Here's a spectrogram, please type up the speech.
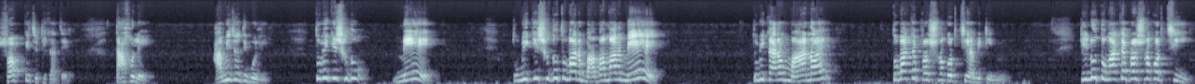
সব কিছু ঠিক আছে। তাহলে আমি যদি বলি, তুমি কি শুধু মেয়ে? তুমি কি শুধু তোমার বাবা মার মেয়ে? তুমি কারও মা নয়? তোমাকে প্রশ্ন করছি আমি টিনু। টিনু, তোমাকে প্রশ্ন করছি।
